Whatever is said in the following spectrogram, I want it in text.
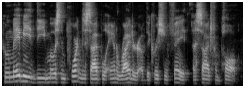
who may be the most important disciple and writer of the Christian faith aside from Paul.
